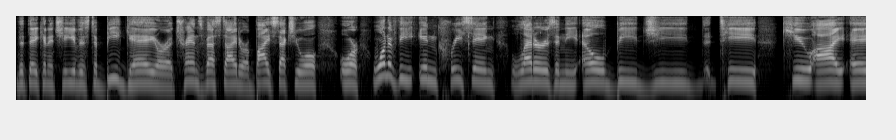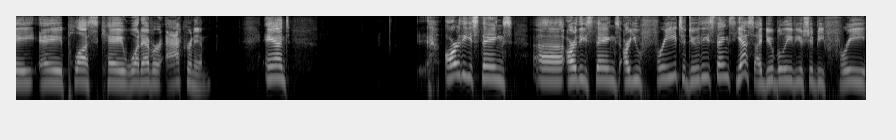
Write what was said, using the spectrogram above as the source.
that they can achieve is to be gay or a transvestite or a bisexual or one of the increasing letters in the LBGTQIAA plus K whatever acronym. And are these things uh, are these things are you free to do these things? Yes i do believe you should be free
